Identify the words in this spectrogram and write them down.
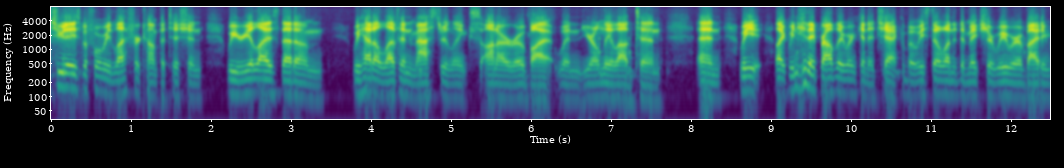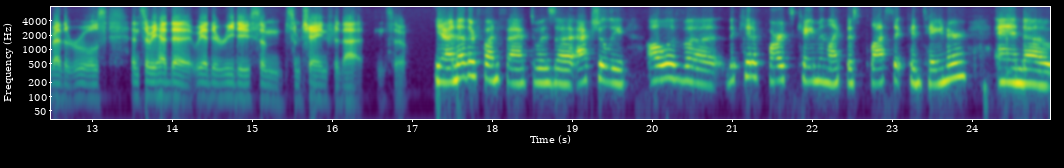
two days before we left for competition we realized that um we had 11 master links on our robot when you're only allowed 10 and we like we knew they probably weren't going to check but we still wanted to make sure we were abiding by the rules and so we had to we had to redo some some chain for that and so yeah another fun fact was uh, actually all of uh, the kit of parts came in like this plastic container and uh,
